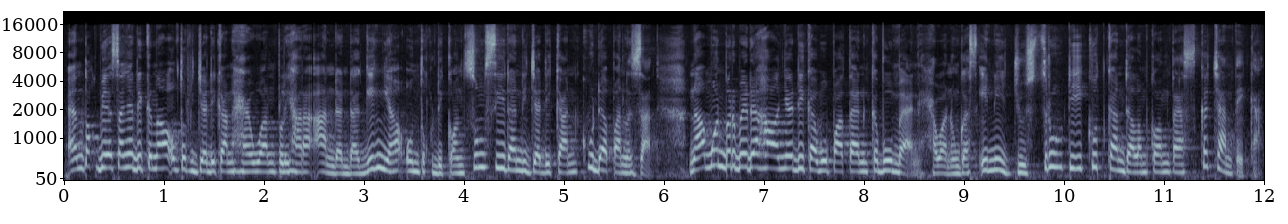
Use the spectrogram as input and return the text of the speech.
Entok biasanya dikenal untuk dijadikan hewan peliharaan dan dagingnya untuk dikonsumsi dan dijadikan kudapan lezat. Namun berbeda halnya di Kabupaten Kebumen, hewan unggas ini justru diikutkan dalam kontes kecantikan.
